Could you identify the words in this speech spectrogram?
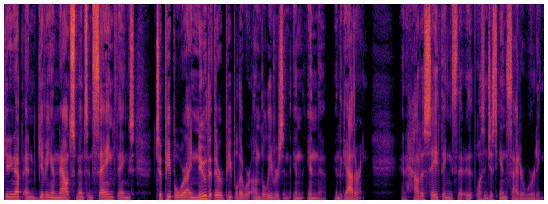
getting up and giving announcements and saying things to people where I knew that there were people that were unbelievers in in in the in the Mhm. gathering and how to say things that it wasn't just insider wording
